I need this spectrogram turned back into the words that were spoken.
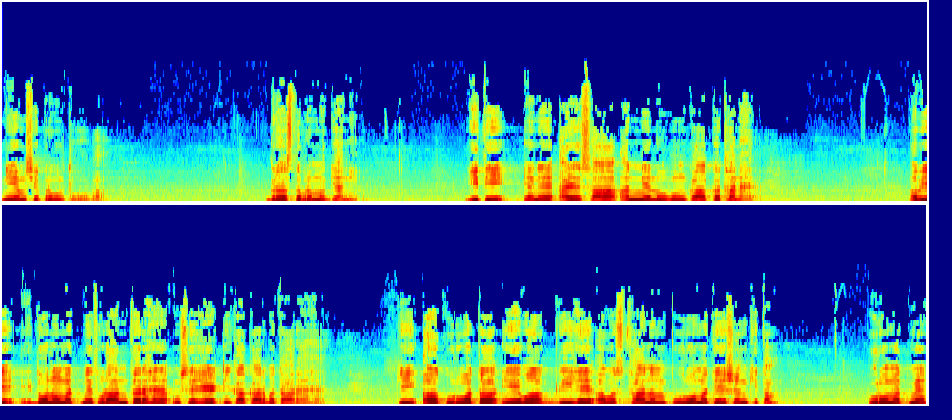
नियम से प्रवृत्त होगा। गृहस्थ ब्रह्मज्ञानी, इति यानी ऐसा अन्य लोगों का कथन है। अब ये दोनों मत में थोड़ा अंतर है, उसे टीकाकार बता रहे हैं कि अकुर्वत एव गृह अवस्थानम पूर्वमते शंकितम। पूर्वमत में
